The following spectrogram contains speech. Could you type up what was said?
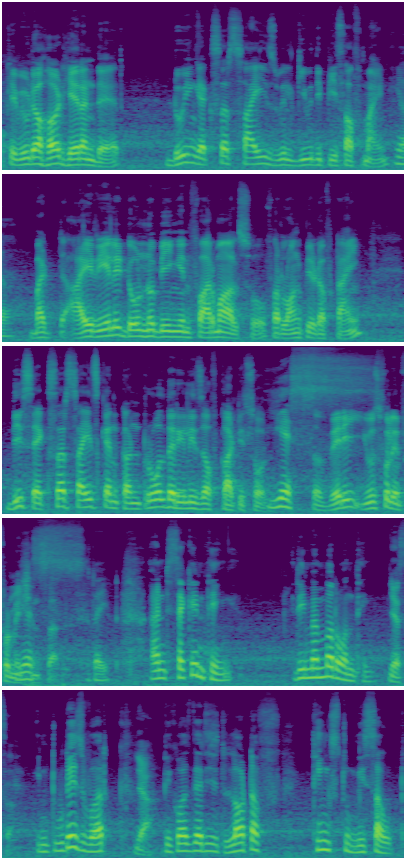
okay, we would have heard here and there, doing exercise will give the peace of mind. Yeah. But I really don't know, being in pharma also for a long period of time, this exercise can control the release of cortisol. Yes. So very useful information, yes, sir. right. And second thing, remember one thing. Yes, sir. In today's work, Yeah. because there is lot of things to miss out.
